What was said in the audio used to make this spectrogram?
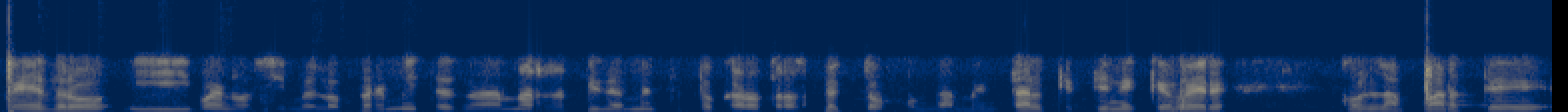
Pedro. Y bueno, si me lo permites, nada más rápidamente tocar otro aspecto fundamental que tiene que ver con la parte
